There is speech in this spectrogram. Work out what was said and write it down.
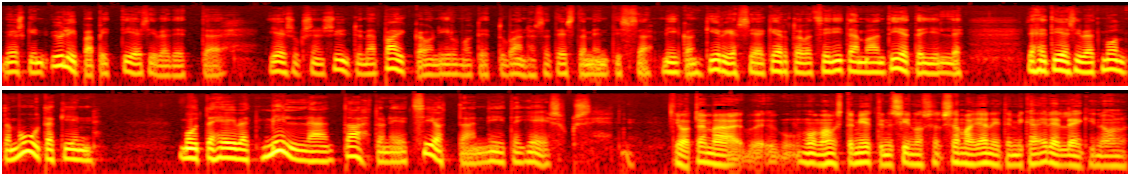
myöskin ylipapit tiesivät, että Jeesuksen syntymäpaikka on ilmoitettu vanhassa testamentissa Miikan kirjassa ja kertoivat sen Itämaan tietäjille. Ja he tiesivät monta muutakin, mutta he eivät millään tahtoneet sijoittaa niitä Jeesukseen. Joo, tämä, mä olen sitten miettinyt, että siinä on se sama jännite, mikä edelleenkin on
